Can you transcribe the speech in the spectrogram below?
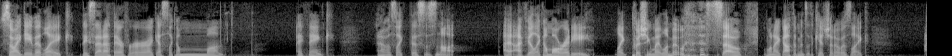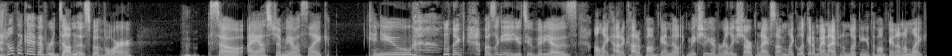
So I gave it like they sat out there for I guess like a month, I think. And I was like, this is not I, I feel like I'm already like pushing my limit with this. So when I got them into the kitchen, I was like, I don't think I've ever done this before. so I asked Jimmy, I was like, can you like I was looking at YouTube videos on like how to cut a pumpkin. They're like, make sure you have a really sharp knife. So I'm like looking at my knife and I'm looking at the pumpkin and I'm like,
